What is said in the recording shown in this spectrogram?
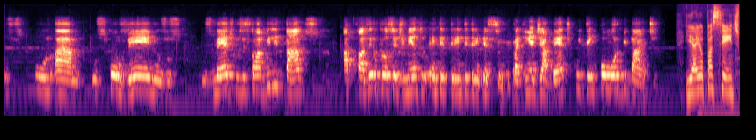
os, o, a, os convênios, os, os médicos estão habilitados a fazer o procedimento entre 30 e 35, para quem é diabético e tem comorbidade. E aí o paciente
